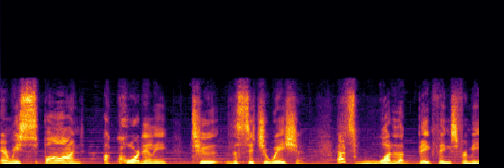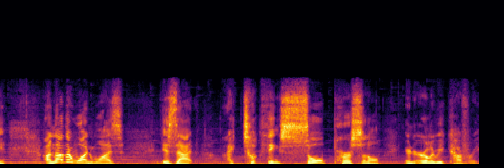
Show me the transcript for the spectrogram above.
and respond accordingly to the situation. That's one of the big things for me. Another one was, is that I took things so personal in early recovery.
